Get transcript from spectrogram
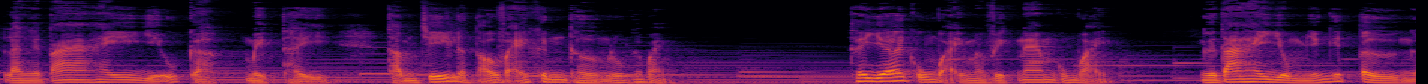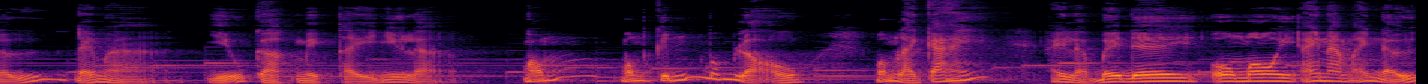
là người ta hay giễu cợt miệt thị thậm chí là tỏ vẻ khinh thường luôn các bạn. Thế giới cũng vậy mà việt nam cũng vậy. Người ta hay dùng những cái từ ngữ để mà giễu cợt miệt thị như là bóng bóng kính bóng lộ bóng lại cái hay là bd ô môi ái nam ái nữ.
